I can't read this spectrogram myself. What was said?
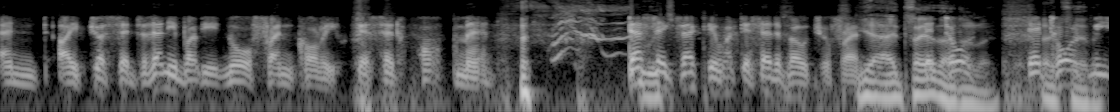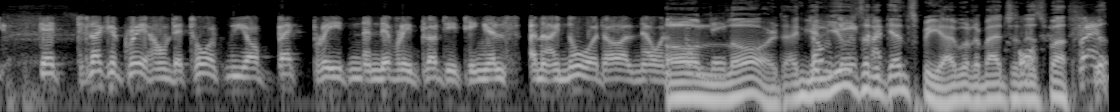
And I just said, does anybody know Fran Curry? They said, what man? That's exactly what they said about you, Fred. Yeah, I'd say they that. Told, they I'd told me, they, like a greyhound, they told me you're back breeding and every bloody thing else, and I know it all now. And oh, someday, Lord. And you'll use it against me, I would imagine, oh, as well. Friend,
